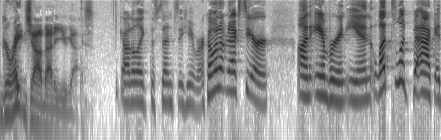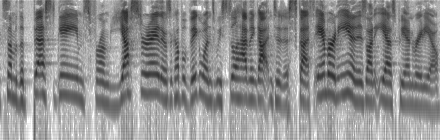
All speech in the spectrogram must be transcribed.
Great job out of you guys. Gotta like the sense of humor. Coming up next here on Amber and Ian, let's look back at some of the best games from yesterday. There's a couple big ones we still haven't gotten to discuss. Amber and Ian is on ESPN Radio.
